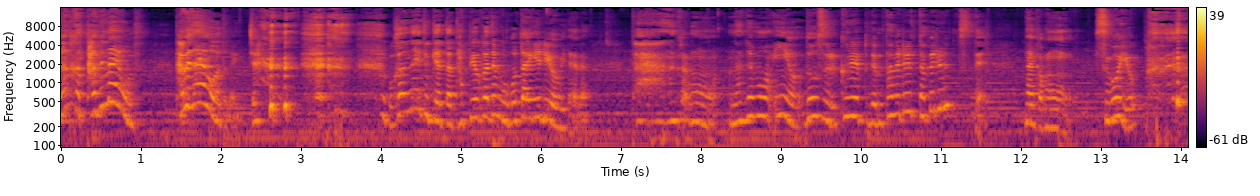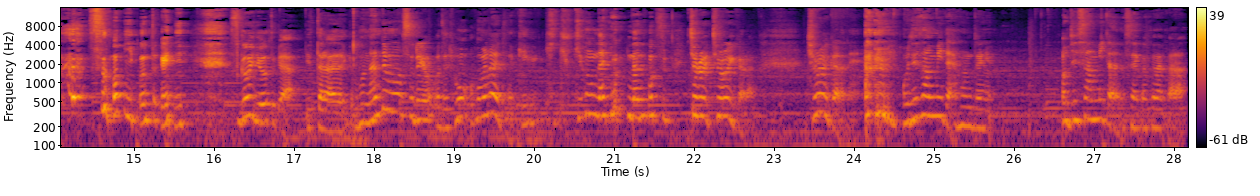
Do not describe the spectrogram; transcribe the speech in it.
なんか食べないもん食べないもんとか言っちゃう。お金ない時やったらタピオカでもおごってあげるよみたいな。あなんかもう何でもいいよ。どうする？クレープでも食べる？食べる？っつって。なんかもうすごいよ。すごいよとかにすごいよとか言ったらもう何でもするよ。私褒められてない。基本何も何もする。ちょろいちょろいから。ちょろいからね。おじさんみたい。本当に。おじさんみたいな性格だから。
